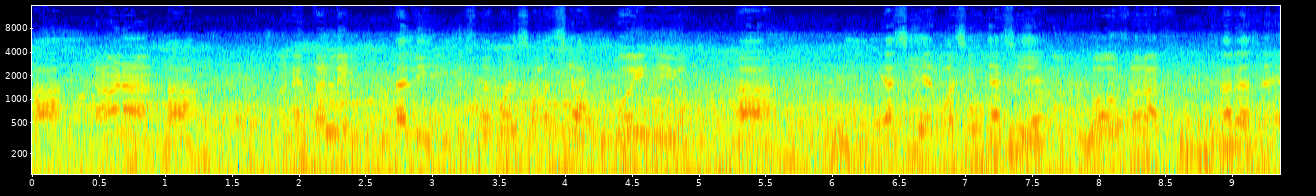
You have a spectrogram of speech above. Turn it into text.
हाँ ધાણા हाँ અને તલી तली इसमें कोई समस्या કોઈ નહીં હો हाँ कैसी है मशीन कैसी है બહુ સરસ सरस है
